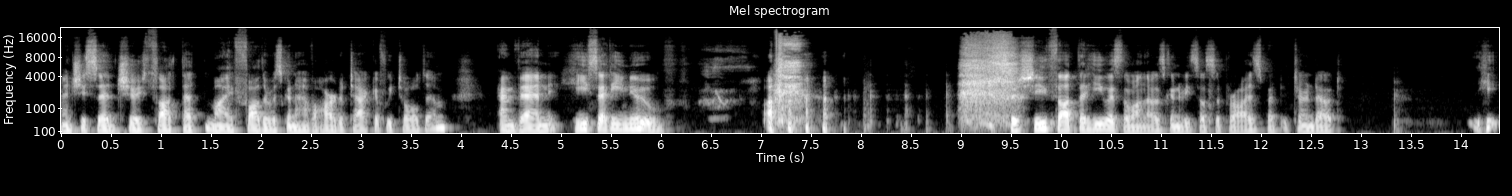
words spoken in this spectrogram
and she said she thought that my father was going to have a heart attack if we told him and then he said he knew so she thought that he was the one that was going to be so surprised, but it turned out he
